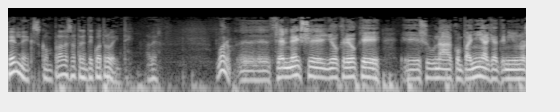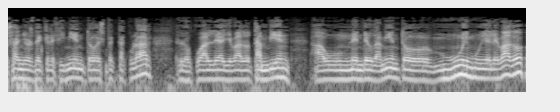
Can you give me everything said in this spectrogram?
Celnex, compradas a 34.20. A ver. Bueno, eh, Celnex eh, yo creo que es una compañía que ha tenido unos años de crecimiento espectacular, lo cual le ha llevado también a un endeudamiento muy, muy elevado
